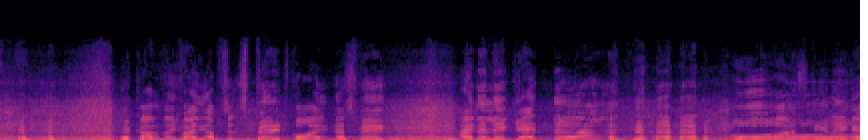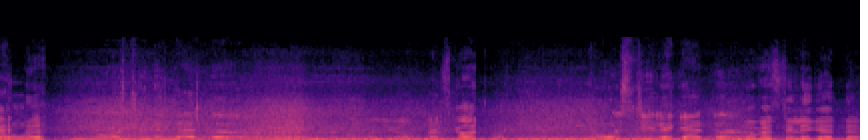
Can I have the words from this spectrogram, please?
Willkommen, ich weiß nicht, ob sie ins Bild wollen, deswegen eine Legende. oh, Wo ist die Legende? Wo ist die Legende? Alles gut? Wo ist die Legende? Du bist die Legende.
